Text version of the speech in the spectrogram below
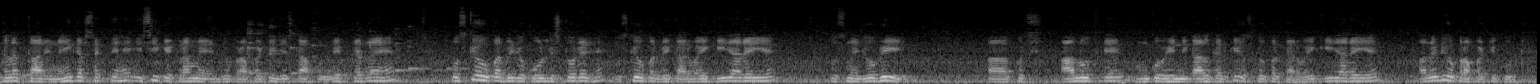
गलत कार्य नहीं कर सकते हैं। इसी के क्रम में जो प्रॉपर्टी जिसका आप उल्लेख कर रहे हैं उसके ऊपर भी जो कोल्ड स्टोरेज है उसके ऊपर भी कार्रवाई की जा रही है। उसमें जो भी आ, कुछ आलू थे उनको भी निकाल करके उसके ऊपर कार्रवाई की जा रही है। ऑलरेडी वो प्रॉपर्टी कुर्क है।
